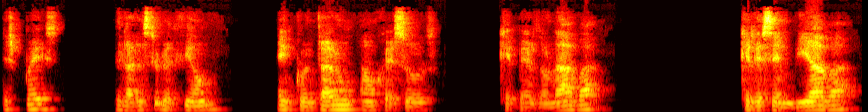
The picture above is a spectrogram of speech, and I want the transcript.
después de la resurrección, encontraron a un Jesús que perdonaba, que les enviaba,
